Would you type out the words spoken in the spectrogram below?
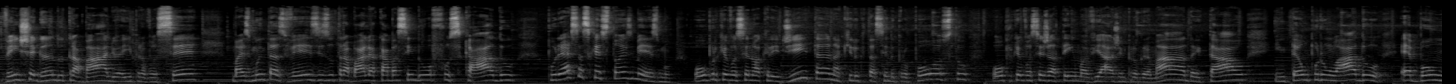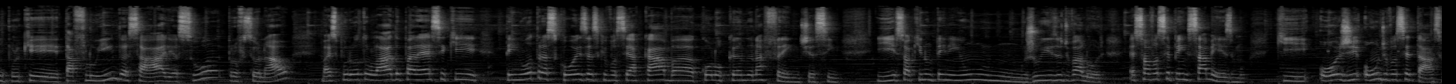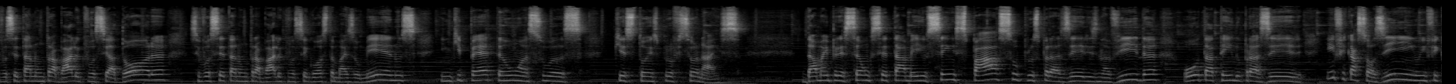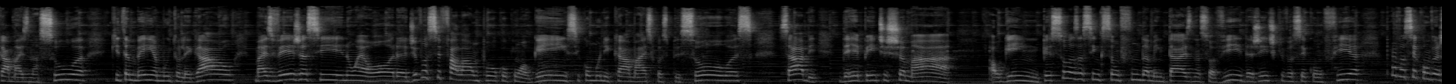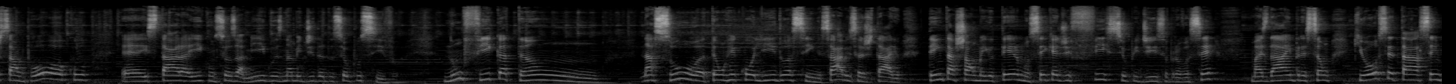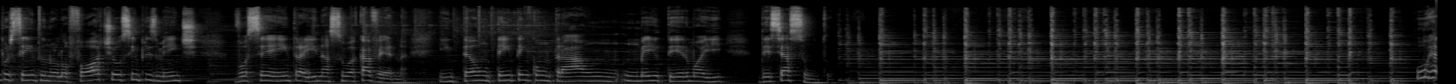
Vem chegando o trabalho aí para você, mas muitas vezes o trabalho acaba sendo ofuscado por essas questões mesmo, ou porque você não acredita naquilo que está sendo proposto, ou porque você já tem uma viagem programada e tal. Então, por um lado, é bom porque está fluindo essa área sua profissional, mas por outro lado, parece que tem outras coisas que você acaba colocando na frente, assim. E isso aqui não tem nenhum juízo de valor. É só você pensar mesmo que hoje onde você tá, se você tá num trabalho que você adora, se você tá num trabalho que você gosta mais ou menos, em que pé estão as suas questões profissionais dá uma impressão que você está meio sem espaço para os prazeres na vida, ou está tendo prazer em ficar sozinho, em ficar mais na sua, que também é muito legal, mas veja se não é hora de você falar um pouco com alguém, se comunicar mais com as pessoas, sabe? De repente chamar alguém, pessoas assim que são fundamentais na sua vida, gente que você confia, para você conversar um pouco é, estar aí com seus amigos na medida do seu possível. Não fica tão na sua, tão recolhido assim, sabe, Sagitário? Tenta achar um meio termo, sei que é difícil pedir isso para você, mas dá a impressão que ou você tá 100% no holofote ou simplesmente você entra aí na sua caverna. Então tenta encontrar um, um meio termo aí desse assunto.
